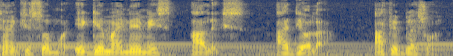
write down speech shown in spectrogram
Thank you so much. Again my name is alex adiola. Have a blessed one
